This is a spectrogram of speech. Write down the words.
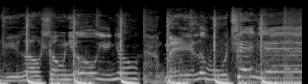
女老少扭一扭美了五千年。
